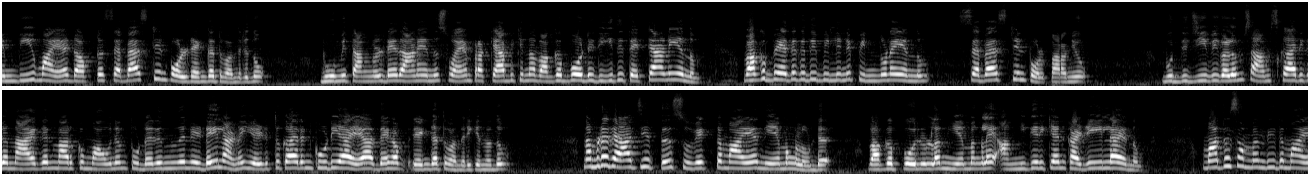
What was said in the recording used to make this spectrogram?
എം പിയുമായ ഡോക്ടർ സെബാസ്റ്റ്യൻ പോൾ രംഗത്ത് വന്നിരുന്നു. ഭൂമി തങ്ങളുടേതാണ് എന്ന് സ്വയം പ്രഖ്യാപിക്കുന്ന വഖഫ് ബോർഡ് രീതി തെറ്റാണ് എന്നും വഖഫ് ഭേദഗതി ബില്ലിന് പിന്തുണയെന്നും സെബാസ്റ്റ്യൻ പോൾ പറഞ്ഞു. ബുദ്ധിജീവികളും സാംസ്കാരിക നായകന്മാർക്കും മൗനം തുടരുന്നതിനിടയിലാണ് എഴുത്തുകാരൻ കൂടിയായ അദ്ദേഹം രംഗത്ത് വന്നിരിക്കുന്നതും. നമ്മുടെ രാജ്യത്ത് സുവ്യക്തമായ നിയമങ്ങളുണ്ട്. വകുപ്പ് പോലുള്ള നിയമങ്ങളെ അംഗീകരിക്കാൻ കഴിയില്ല എന്നും മതസംബന്ധിതമായ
